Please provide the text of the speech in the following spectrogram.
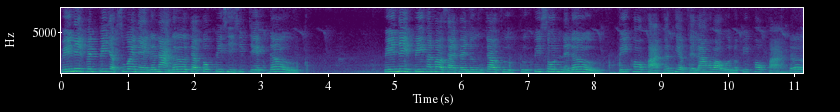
ปีนี้เป็นปีอยากช่วยแน่เด้อหนาเด้อเจ้าตกปีสี่สิบเจ็ดเด้อปีนี้ปีคันว่าใส่ไฟหนึ่งเจ้าถือถือปีส้นในเด้อปีข้อขาดทันเทียบใส่ล่างเขาว่าเออว่าปีข้อขาดเด้อ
